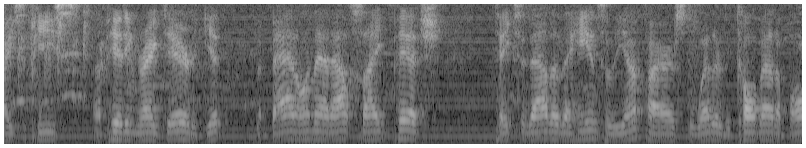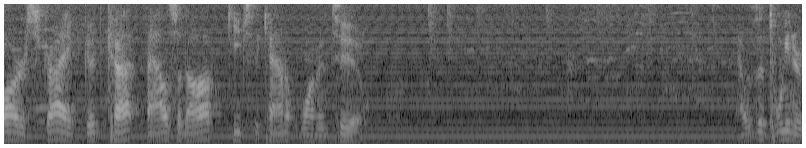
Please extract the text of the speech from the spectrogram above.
Nice piece of hitting right there to get the bat on that outside pitch. Takes it out of the hands of the umpires to whether to call that a ball or strike. Good cut, fouls it off, keeps the count at one and two. That was a tweener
